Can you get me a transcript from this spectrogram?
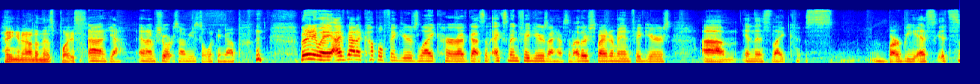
hanging out in this place. Uh, yeah, and I'm short, so I'm used to looking up. but anyway, I've got a couple figures like her. I've got some X-Men figures. I have some other Spider-Man figures um, in this like Barbie-esque. It's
